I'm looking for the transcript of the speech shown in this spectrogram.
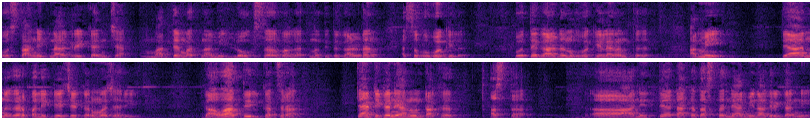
व स्थानिक नागरिकांच्या माध्यमातून आम्ही लोकसहभागातनं तिथं गार्डन असं उभं केलं. व ते गार्डन उभं केल्यानंतर आम्ही त्या नगरपालिकेचे कर्मचारी गावातील कचरा त्या ठिकाणी आणून टाकत असता आणि त्या टाकत असताना आम्ही नागरिकांनी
